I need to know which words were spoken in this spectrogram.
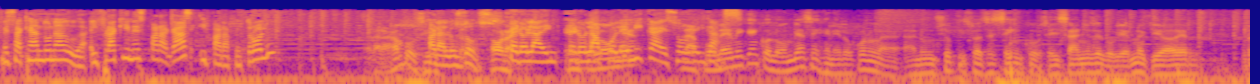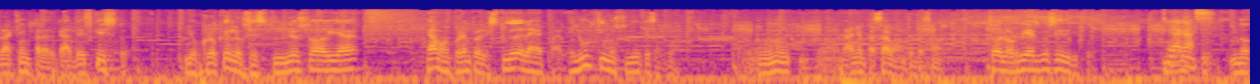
Me está quedando una duda. ¿El fracking es para gas y para petróleo? Para ambos, sí. Para los dos. Pero la pero la polémica es sobre La el gas. polémica en Colombia se generó con el anuncio que hizo hace cinco o seis años el gobierno de que iba a haber fracking para el gas de esquisto. Yo creo que los estudios todavía, digamos, por ejemplo, el estudio de la EPA, el último estudio que sacó, el año pasado, antepasado, sobre los riesgos hídricos. Era no- gas. no,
